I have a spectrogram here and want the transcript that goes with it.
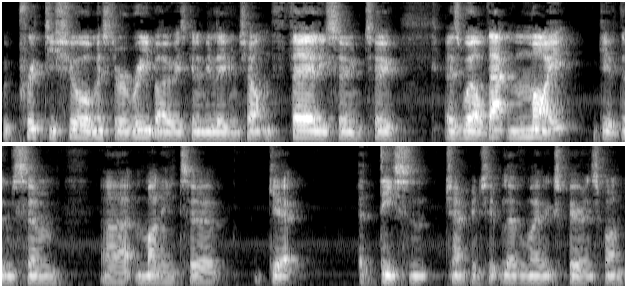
We're pretty sure Mr. Aribo is going to be leaving Charlton fairly soon too, as well. That might give them some uh, money to get a decent championship level, maybe experienced one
